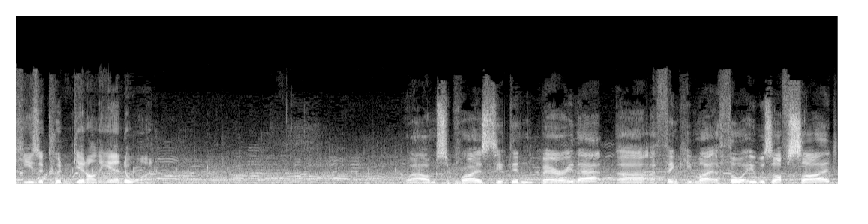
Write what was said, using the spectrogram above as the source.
Kizza couldn't get on the end of one. Wow, I'm surprised he didn't bury that. Uh, I think he might have thought he was offside,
